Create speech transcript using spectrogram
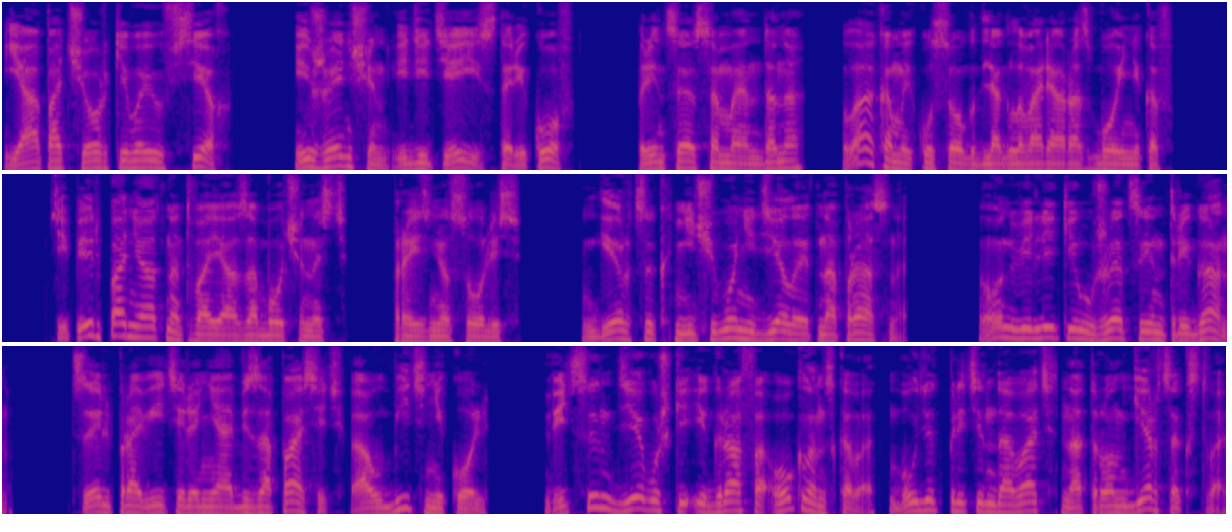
Я подчеркиваю всех, и женщин, и детей, и стариков. Принцесса Мэндона — лакомый кусок для главаря разбойников. «Теперь понятна твоя озабоченность», — произнес Олесь. «Герцог ничего не делает напрасно. Он великий лжец и интриган. Цель правителя не обезопасить, а убить Николь. Ведь сын девушки и графа Окландского будет претендовать на трон герцогства».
